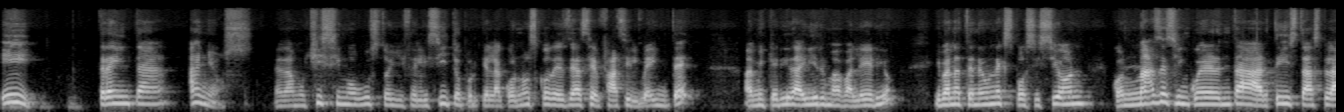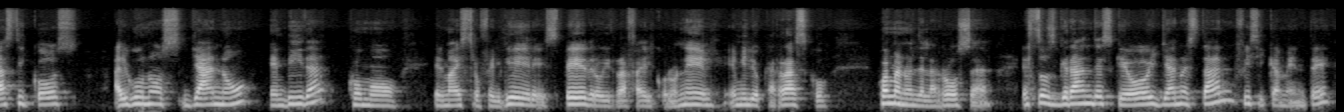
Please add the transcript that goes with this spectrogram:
Y 30 años, me da muchísimo gusto y felicito porque la conozco desde hace fácil 20, a mi querida Irma Valerio, y van a tener una exposición con más de 50 artistas plásticos, algunos ya no en vida, como el maestro Felgueres, Pedro y Rafael Coronel, Emilio Carrasco, Juan Manuel de la Rosa, estos grandes que hoy ya no están físicamente,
